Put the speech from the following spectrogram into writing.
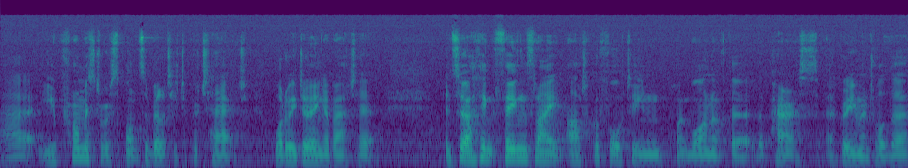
uh, you promised a responsibility to protect, what are we doing about it? And so I think things like Article 14.1 of the, the Paris Agreement or the,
